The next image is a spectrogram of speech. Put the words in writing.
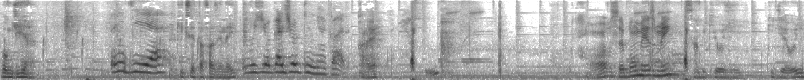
Bom dia. Bom dia. O que, que você tá fazendo aí? Eu vou jogar joguinho agora. Ah, é? Ó, você é bom mesmo, hein? Sabe que hoje... Que dia é hoje?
